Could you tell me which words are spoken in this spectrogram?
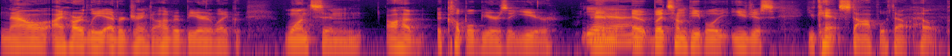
now I hardly ever drink. I'll have a beer like once, and I'll have a couple beers a year. And, Yeah. uh, but some people, you just you can't stop without help.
